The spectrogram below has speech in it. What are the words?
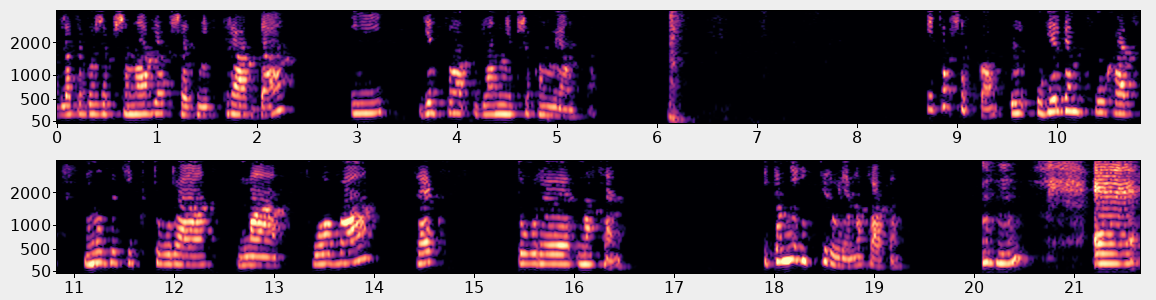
dlatego że przemawia przez nich prawda i jest to dla mnie przekonujące. I to wszystko. Uwielbiam słuchać muzyki, która ma słowa, tekst, który ma sens. I to mnie inspiruje, naprawdę. Mhm. E,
